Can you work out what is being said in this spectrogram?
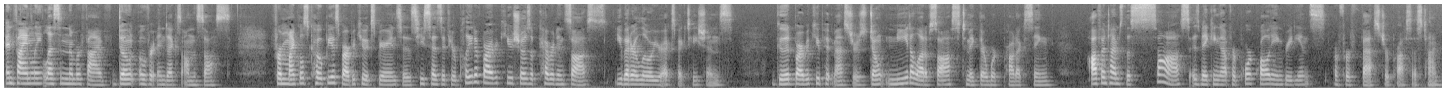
And finally, lesson number five don't over index on the sauce. From Michael's copious barbecue experiences, he says if your plate of barbecue shows up covered in sauce, you better lower your expectations. Good barbecue pitmasters don't need a lot of sauce to make their work products sing. Oftentimes, the sauce is making up for poor quality ingredients or for faster process time.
